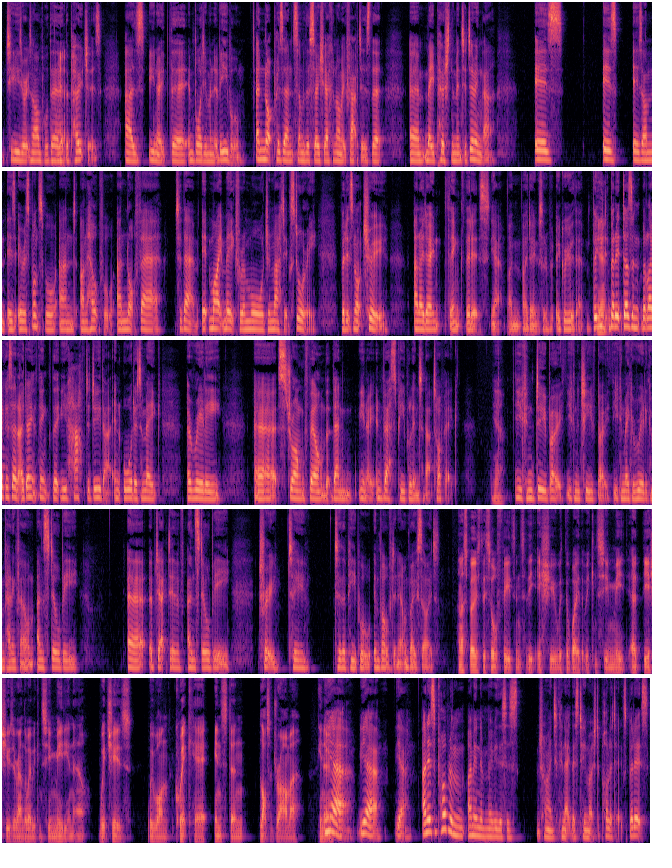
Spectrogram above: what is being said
to use your example, the yeah. the poachers as you know the embodiment of evil, and not present some of the socioeconomic factors that um, may push them into doing that, is is is un, is irresponsible and unhelpful and not fair to them. It might make for a more dramatic story, but it's not true. And I don't think that it's yeah. I'm, I don't sort of agree with it. But yeah. you, but it doesn't. But like I said, I don't think that you have to do that in order to make a really uh, strong film that then you know invests people into that topic. Yeah, you can do both. You can achieve both. You can make a really compelling film and still be uh, objective and still be true to to the people involved in it on both sides. And I suppose this all feeds into the issue with the way that we consume media, uh, the issues around the way we consume media now, which is we want quick hit, instant, lots of drama, you know. Yeah, yeah, yeah. And it's a problem. I mean, maybe this is trying to connect this too much to politics, but it's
